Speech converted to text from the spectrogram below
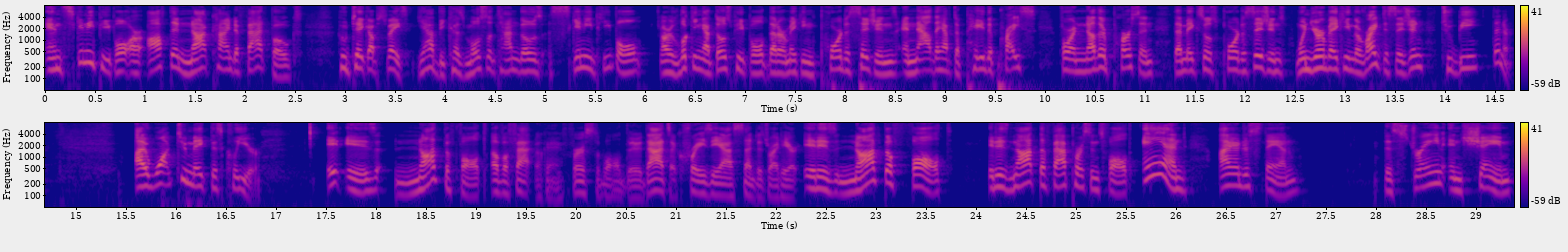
And skinny people are often not kind to fat folks who take up space. Yeah, because most of the time those skinny people are looking at those people that are making poor decisions and now they have to pay the price for another person that makes those poor decisions when you're making the right decision to be thinner. I want to make this clear. it is not the fault of a fat. Okay, first of all, dude, that's a crazy ass sentence right here. It is not the fault. It is not the fat person's fault. And I understand the strain and shame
